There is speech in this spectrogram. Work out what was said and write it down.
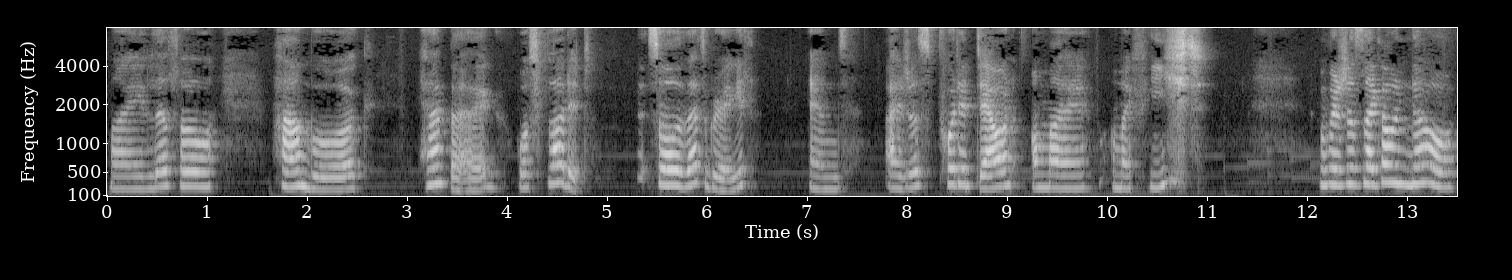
my little Hamburg handbag was flooded. So that's great. And I just put it down on my on my feet. was just like, oh no.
